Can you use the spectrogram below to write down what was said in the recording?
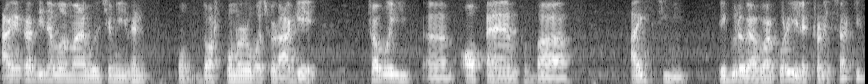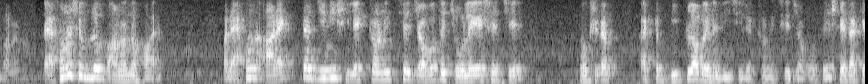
আগেকার দিনে আমার মানে বলছি আমি ইভেন দশ পনেরো বছর আগে সব ওই অপ অ্যাম্প বা আইসি এগুলো ব্যবহার করে ইলেকট্রনিক সার্কিট বানানো। এখনও সেগুলো বানানো হয়। বাট এখন আরেকটা জিনিস ইলেকট্রনিক্সের জগতে চলে এসেছে, এবং সেটা একটা বিপ্লব এনে দিয়েছে ইলেকট্রনিক্সের জগতে, সেটাকে,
